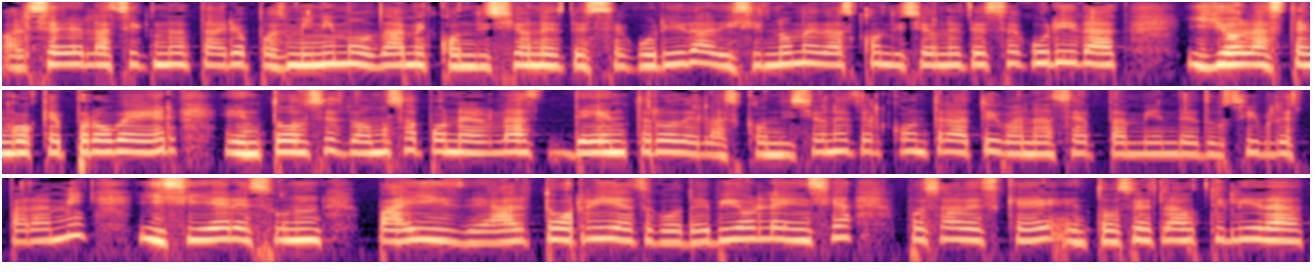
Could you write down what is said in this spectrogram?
al ser el asignatario, pues mínimo dame condiciones de seguridad y si no me das condiciones de seguridad y yo las tengo que proveer, entonces vamos a ponerlas dentro de las condiciones del contrato y van a ser también deducibles para mí. Y si eres un país de alto riesgo de violencia, pues sabes que entonces la utilidad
